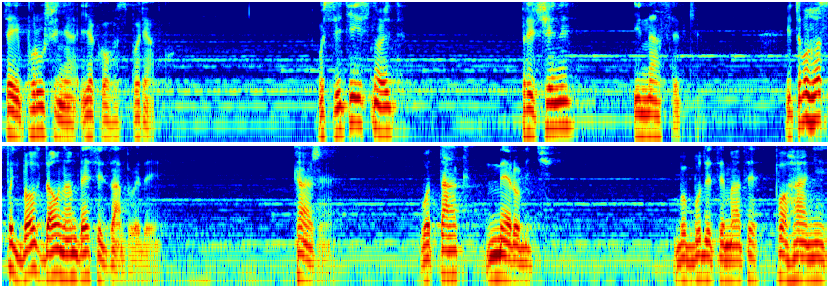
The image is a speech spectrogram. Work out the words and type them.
це і порушення якогось порядку. У світі існують причини і наслідки. І тому Господь Бог дав нам 10 заповідей. Каже, отак не робіть, бо будете мати погані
